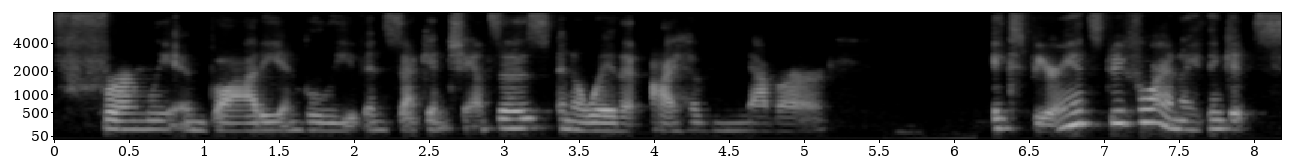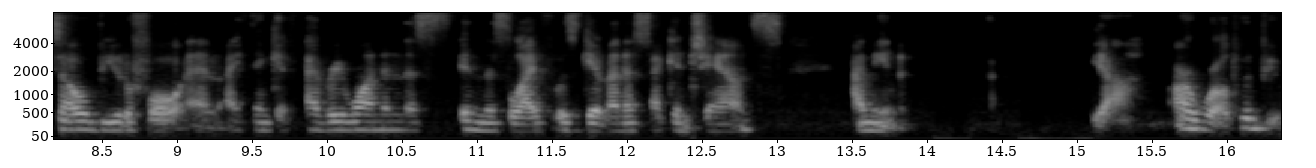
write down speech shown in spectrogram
firmly embody and believe in second chances in a way that I have never experienced before and i think it's so beautiful and i think if everyone in this in this life was given a second chance i mean yeah our world would be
